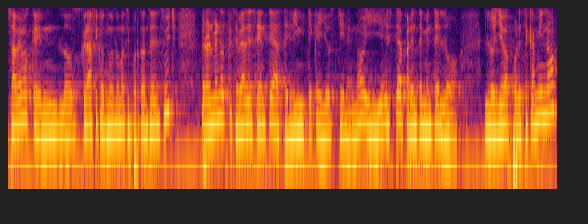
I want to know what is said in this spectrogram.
sabemos que los gráficos no es lo más importante del Switch, pero al menos que se vea decente hasta el límite que ellos tienen, ¿no? Y este aparentemente lo, lo lleva por ese camino.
